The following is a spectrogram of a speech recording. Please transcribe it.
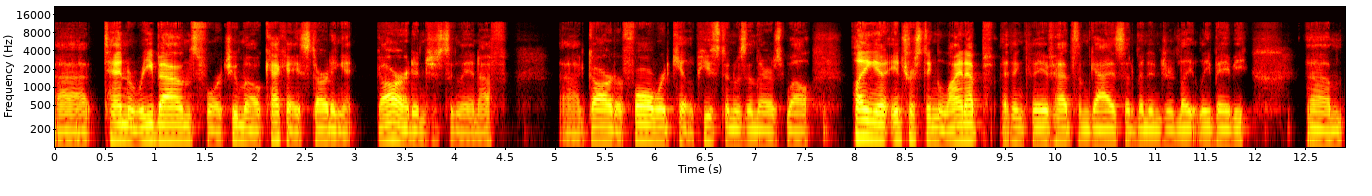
uh, 10 rebounds for Chuma Okeke starting at guard, interestingly enough. Uh, guard or forward. Caleb Houstan was in there as well playing an interesting lineup. I think they've had some guys that have been injured lately, maybe. Um,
